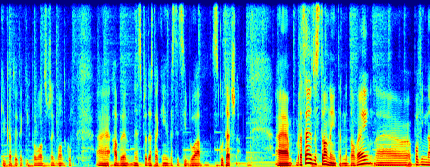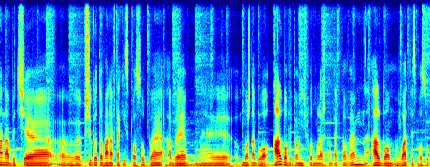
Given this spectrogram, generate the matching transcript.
kilka tutaj takich połącznych wątków, e, aby sprzedaż takiej inwestycji była skuteczna. E, Wracając do strony internetowej, e, powinna ona być e, przygotowana w taki sposób, aby można było albo wypełnić formularz kontaktowy, albo w łatwy sposób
